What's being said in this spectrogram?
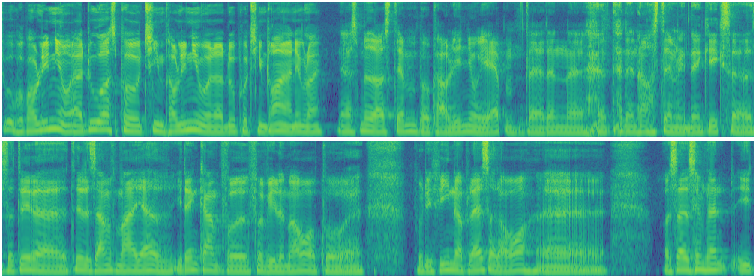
Du er på Paulinho. Er du også på Team Paulinho, eller er du på Team Drejer, Nikolaj? Jeg smed også stemme på Paulinho i appen, da den, øh, da den afstemning den gik, så, så det, er, det er det samme for mig. Jeg havde i den kamp fået forvildet mig over på, øh, på de finere pladser derovre. Øh, og så er jeg simpelthen i,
